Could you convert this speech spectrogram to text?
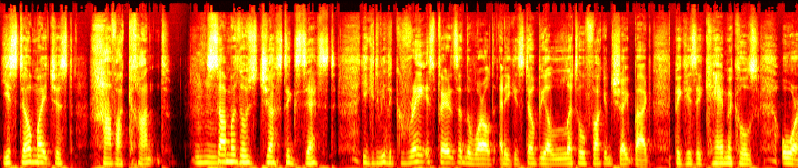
you still might just have a cunt. Mm-hmm. Some of those just exist. He could be the greatest parents in the world and he could still be a little fucking shite bag because of chemicals or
